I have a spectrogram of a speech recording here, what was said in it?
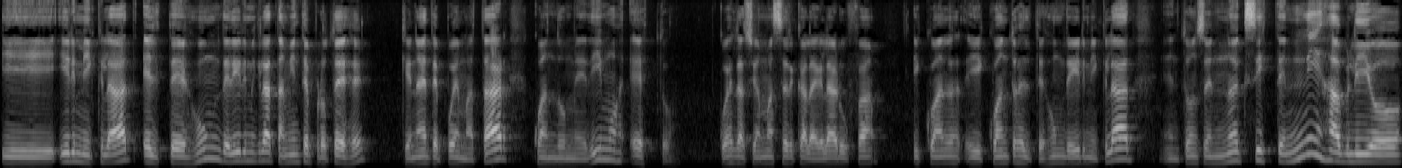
Y Irmiklat, el tejum del Irmiklat también te protege, que nadie te puede matar. Cuando medimos esto, ¿cuál es la ciudad más cerca a la Arufa? ¿Y, cuánto es el tejum de Irmiklat? Entonces no existe ni Jablío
